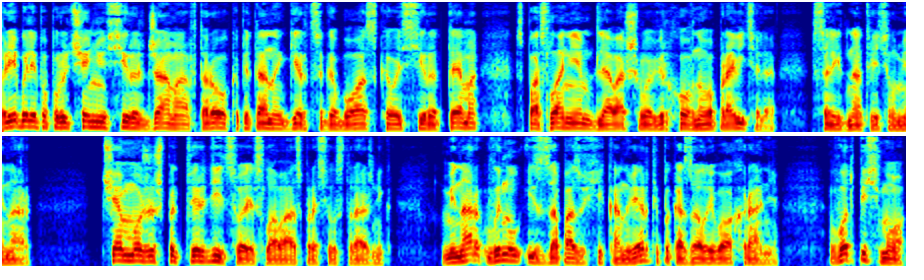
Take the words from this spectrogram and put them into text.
прибыли по поручению Сира Джама, второго капитана герцога Буасского Сира Тема, с посланием для вашего верховного правителя», — солидно ответил Минар. «Чем можешь подтвердить свои слова?» — спросил стражник. Минар вынул из-за пазухи конверт и показал его охране. «Вот письмо.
